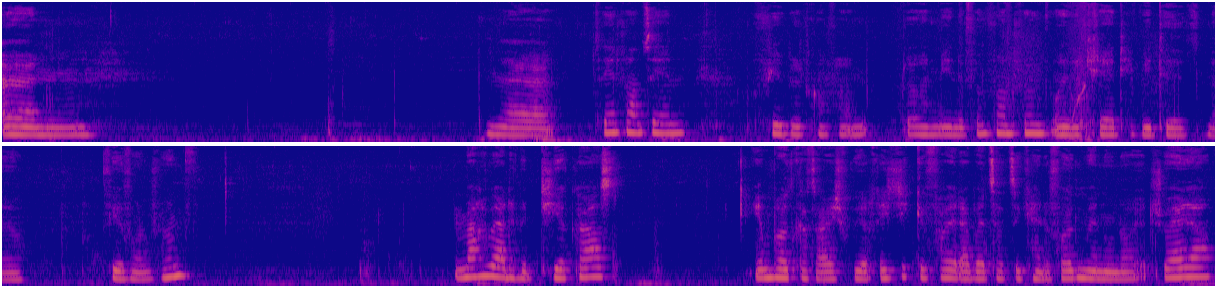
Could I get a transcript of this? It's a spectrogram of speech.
ähm, eine 10 von 10. Profilbild bekommt von, von mir eine 5 von 5 und die Kreativität eine 4 von 5. Machen wir weiter mit Tiercast. Ihren Podcast habe ich früher richtig gefeiert, aber jetzt hat sie keine Folgen mehr, nur ihr Trailer.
